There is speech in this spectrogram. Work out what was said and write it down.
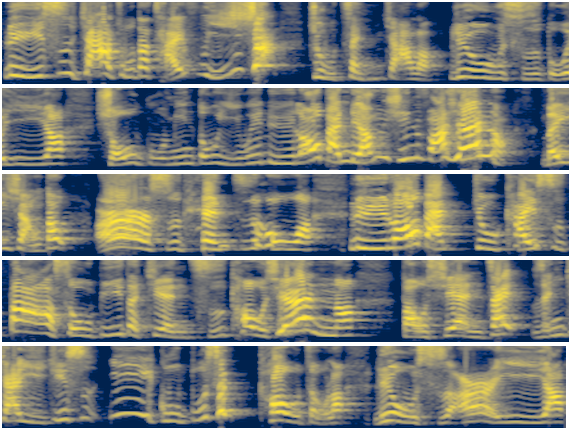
吕氏家族的财富一下就增加了六十多亿呀！小股民都以为吕老板良心发现了，没想到二十天之后啊，吕老板就开始大手笔的减持套现了。到现在，人家已经是一股不剩，套走了六十二亿呀！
